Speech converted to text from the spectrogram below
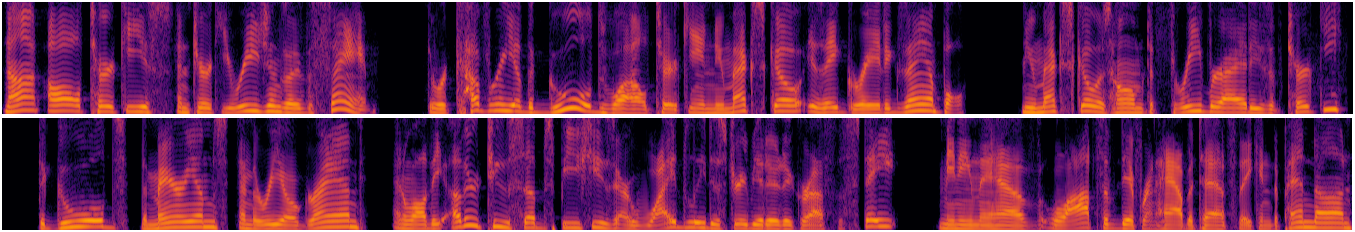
not all turkeys and turkey regions are the same. The recovery of the Gould's wild turkey in New Mexico is a great example. New Mexico is home to three varieties of turkey the Goulds, the Merriams, and the Rio Grande, and while the other two subspecies are widely distributed across the state, meaning they have lots of different habitats they can depend on,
